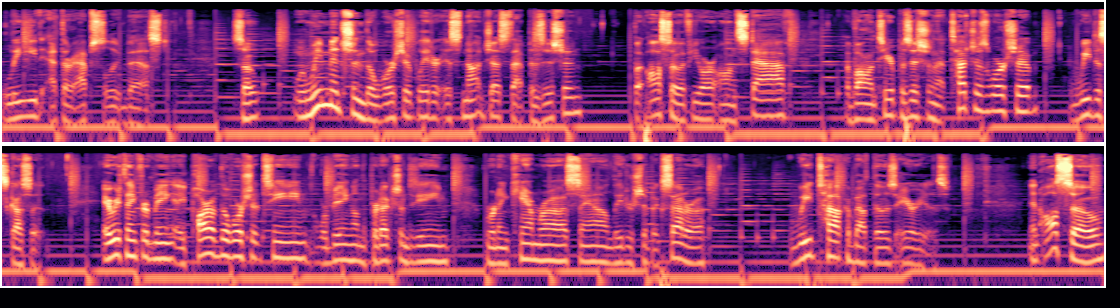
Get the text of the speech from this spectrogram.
lead at their absolute best. So, when we mention the worship leader, it's not just that position, but also if you are on staff, a volunteer position that touches worship, we discuss it. Everything from being a part of the worship team or being on the production team, running camera, sound, leadership, etc. We talk about those areas. And also,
